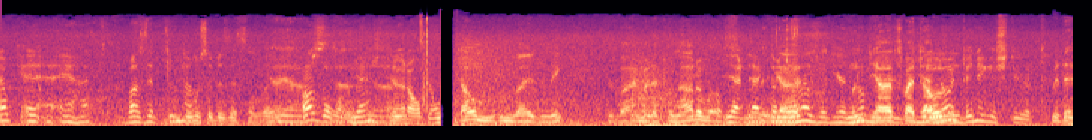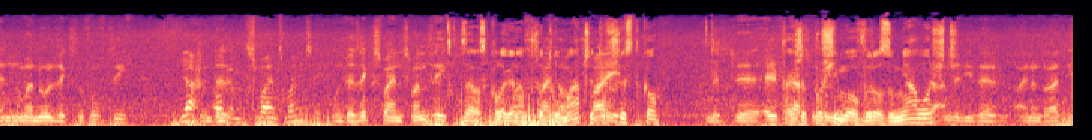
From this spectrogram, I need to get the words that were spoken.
ook, eh, hij had, was er toen Du al. musst sie besitzen. Ja, weil- ja. Asdoven, ja. Daumen hinweisen, nicht? Das war einmal der Tornado auf Ja, der im Tornado, Jahr, nog, im Jahr die 2000 nooit binnengestuurd. mit der Endnummer 056 Ja, Und der- om 22. und der 622 Zaraz kolega nam przetłumaczy to wszystko. äh, 11 Także prosimy o wyrozumiałość. andere diese 31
